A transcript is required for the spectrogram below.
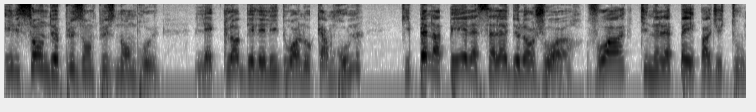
Ils sont de plus en plus nombreux, les clubs de l'élite douane au Cameroun, qui peinent à payer les salaires de leurs joueurs, voire qui ne les payent pas du tout.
